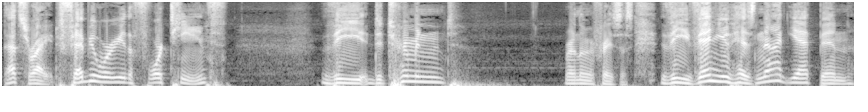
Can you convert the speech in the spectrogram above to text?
That's right, February the 14th. The determined. Let me rephrase this. The venue has not yet been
